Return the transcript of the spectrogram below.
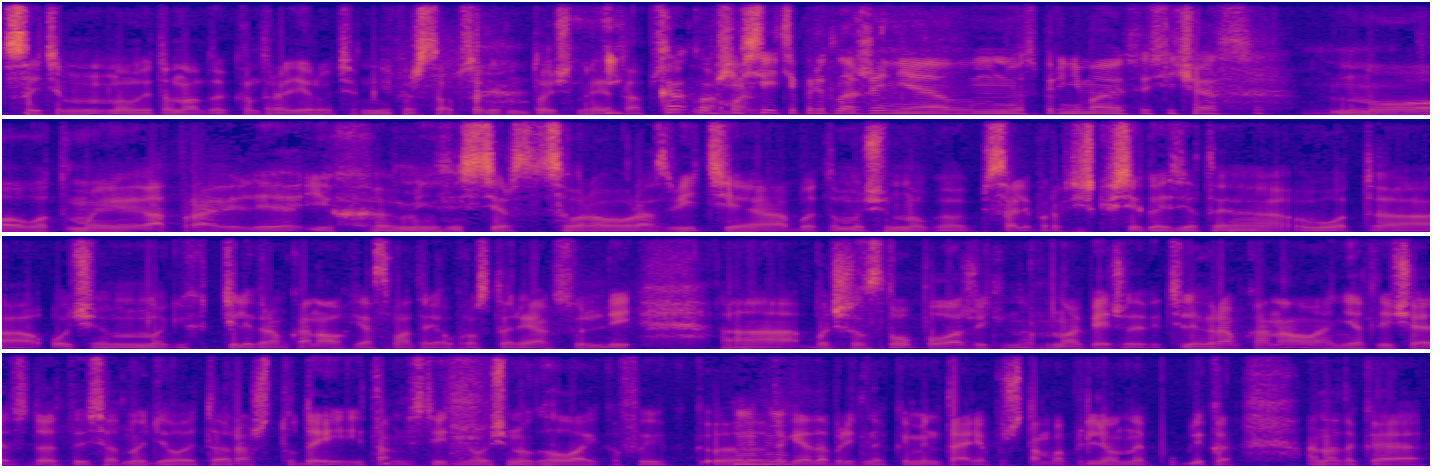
С этим, ну, это надо контролировать, мне кажется, абсолютно точно. И это абсолютно как вообще нормально. все эти предложения воспринимаются сейчас? Но вот мы отправили их в Министерство цифрового развития. Об этом очень много писали практически все газеты. Вот. А, Очень многих телеграм-каналах я смотрел просто реакцию людей. А, Большинство положительно. Но опять же, телеграм-каналы, они отличаются. Да? То есть одно дело это Rush Today, и там действительно очень много лайков и э, таких одобрительных комментариев, потому что там определенная публика, она такая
